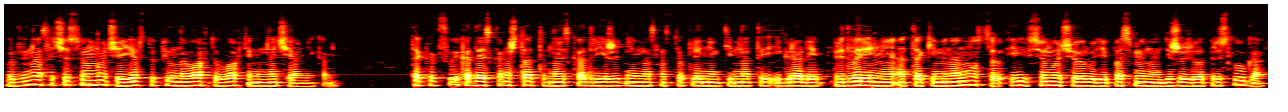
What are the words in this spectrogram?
В 12 часов ночи я вступил на вахту вахтенным начальником. Так как с выхода из Кронштадта на эскадре ежедневно с наступлением темноты играли предварение атаки миноносцев и всю ночь у орудий посменно дежурила прислуга,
